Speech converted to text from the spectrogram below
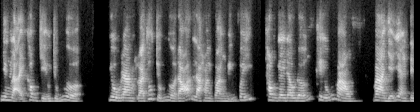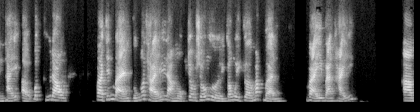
nhưng lại không chịu chủng ngừa. Dù rằng loại thuốc chủng ngừa đó là hoàn toàn miễn phí, không gây đau đớn khi uống vào và dễ dàng tìm thấy ở bất cứ đâu. Và chính bạn cũng có thể là một trong số người có nguy cơ mắc bệnh. Vậy bạn hãy um,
